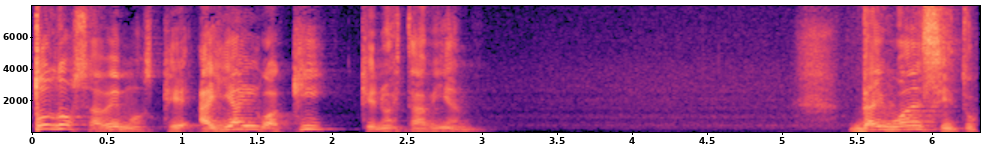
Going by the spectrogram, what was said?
Todos sabemos que hay algo aquí que no está bien. Da igual si tu,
